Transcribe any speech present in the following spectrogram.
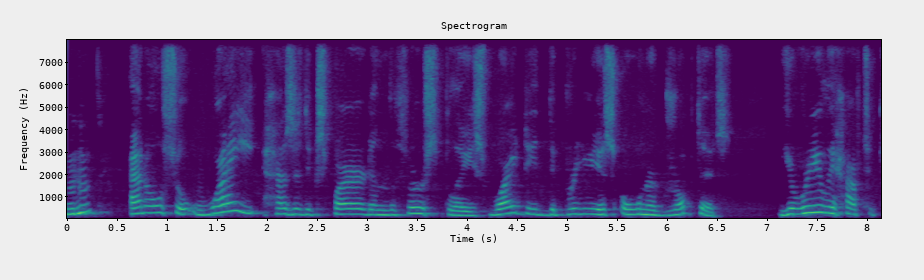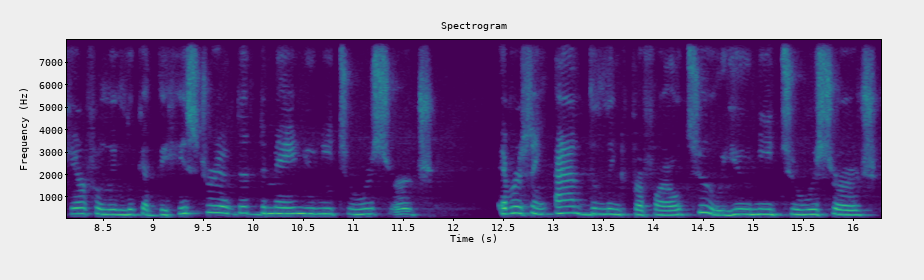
Mhm. And also, why has it expired in the first place? Why did the previous owner dropped it? You really have to carefully look at the history of the domain. You need to research everything and the link profile too. You need to research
